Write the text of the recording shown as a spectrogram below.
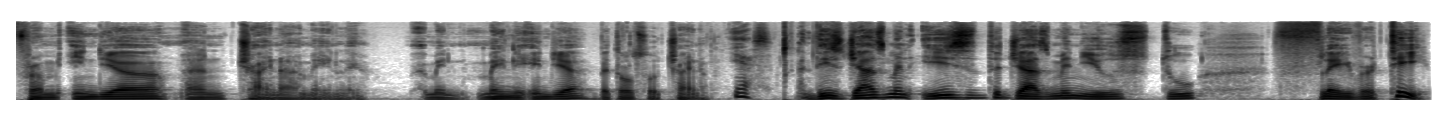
from India and China mainly. I mean, mainly India, but also China. Yes. This jasmine is the jasmine used to flavor tea.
